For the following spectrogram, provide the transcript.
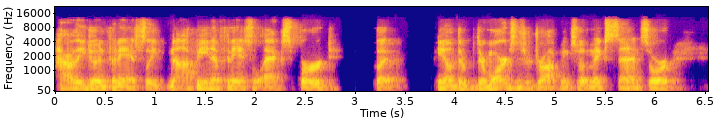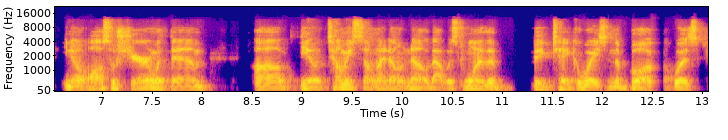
how are they doing financially, not being a financial expert, but you know, their, their margins are dropping. So it makes sense. Or, you know, also sharing with them, uh, you know, tell me something I don't know. That was one of the big takeaways in the book was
